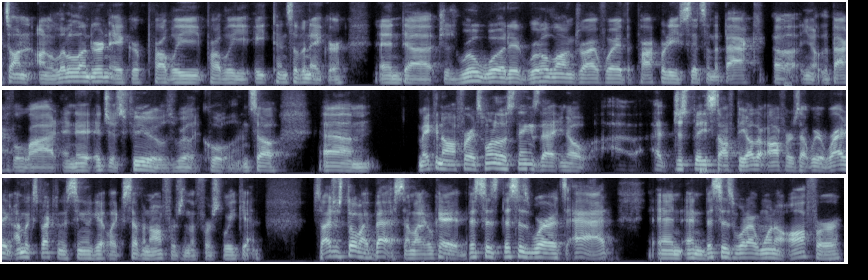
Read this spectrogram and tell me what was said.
it's on on a little under an acre, probably probably eight tenths of an acre, and uh, just real wooded, real long driveway. The property sits in the back, uh, you know, the back of the lot, and it, it just feels really cool. And so, um, make an offer. It's one of those things that you know, just based off the other offers that we were writing, I'm expecting this thing to get like seven offers in the first weekend. So I just throw my best. I'm like, okay, this is this is where it's at, and and this is what I want to offer,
